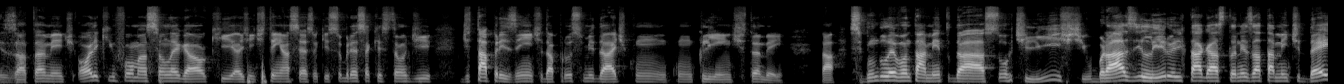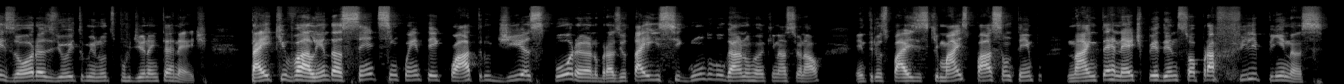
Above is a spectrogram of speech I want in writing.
Exatamente. Olha que informação legal que a gente tem acesso aqui sobre essa questão de estar tá presente, da proximidade com, com o cliente também. Tá? Segundo o levantamento da Sortlist, o brasileiro ele está gastando exatamente 10 horas e 8 minutos por dia na internet. Está equivalendo a 154 dias por ano. O Brasil está em segundo lugar no ranking nacional, entre os países que mais passam tempo na internet, perdendo só para Filipinas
